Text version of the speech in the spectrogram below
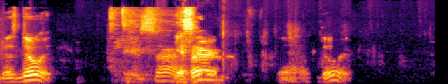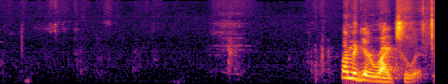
Let's do it. Yes, sir. Yes, sir. Yeah, let's do it. Let me get right to it.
